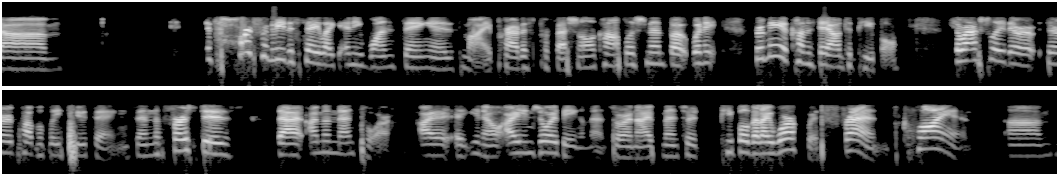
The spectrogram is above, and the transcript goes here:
um, it's hard for me to say like any one thing is my proudest professional accomplishment. But when it for me, it comes down to people. So actually, there there are probably two things, and the first is that I'm a mentor. I, you know, I enjoy being a mentor, and I've mentored people that I work with, friends, clients. Um,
